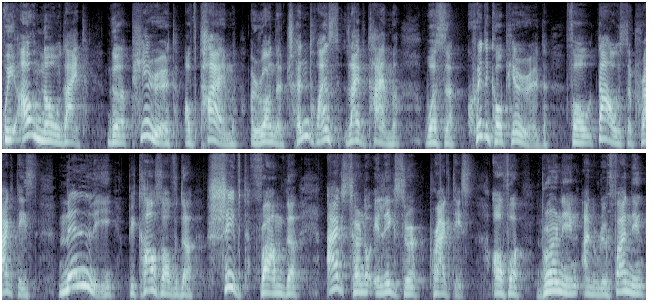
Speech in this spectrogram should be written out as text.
We all know that the period of time around Chen Tuan's lifetime was a critical period for Taoist practice mainly because of the shift from the external elixir practice of burning and refining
